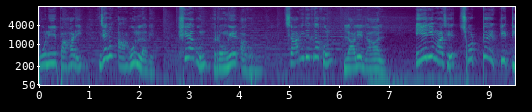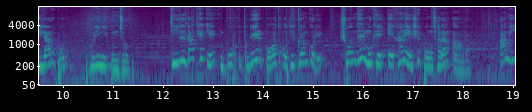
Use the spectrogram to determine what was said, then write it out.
বনে পাহাড়ে যেন আগুন লাগে। সে আগুন রঙের আগুন। চারিদিক তখন লালে লাল। এরই মাঝে ছোট্ট একটি টিলার উপর হরিণীকুঞ্জ। তিলদা থেকে বহু দূরের পথ অতিক্রম করে সন্ধ্যের মুখে এখানে এসে পৌঁছালাম আমরা। আমি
